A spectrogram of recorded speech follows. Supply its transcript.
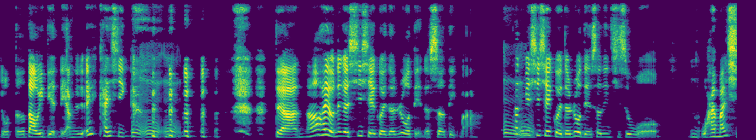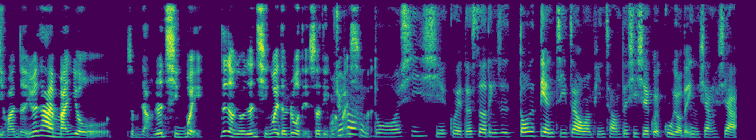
有得到一点粮，就觉得诶开心。嗯嗯嗯。对啊，然后还有那个吸血鬼的弱点的设定吧。嗯，那里面吸血鬼的弱点设定，其实我，嗯，我还蛮喜欢的，因为它还蛮有怎么讲人情味，这种有人情味的弱点设定我，我觉得很多吸血鬼的设定是都是奠基在我们平常对吸血鬼固有的印象下，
